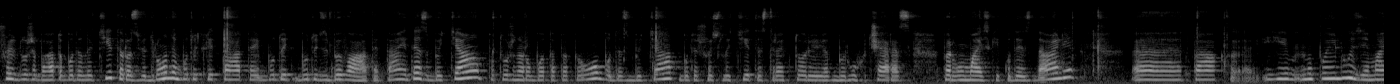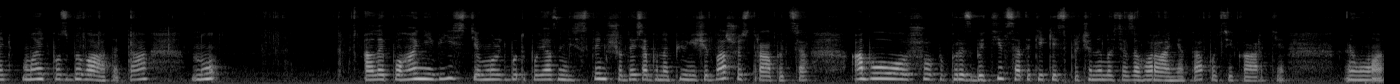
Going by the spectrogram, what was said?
щось дуже багато буде летіти, розвідрони будуть літати, будуть, будуть збивати. Та? Йде збиття, потужна робота ППО, буде збиття, буде щось летіти з траєкторією, якби рух через Первомайський кудись далі. Е, так, і ну, по ілюзії мають, мають позбивати. Та? Ну, але погані вісті можуть бути пов'язані з тим, що десь або на північі від вас щось трапиться, або що при збитті все-таки якесь спричинилося загорання та, по цій карті. От.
